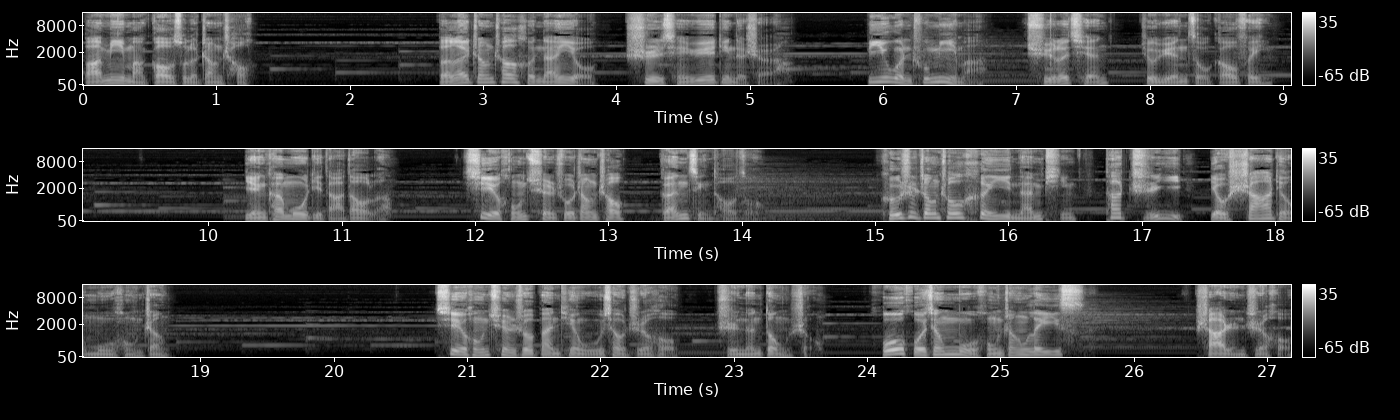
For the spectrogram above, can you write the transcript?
把密码告诉了张超。本来张超和男友事前约定的事儿啊，逼问出密码，取了钱就远走高飞。眼看目的达到了，谢红劝说张超赶紧逃走。可是张超恨意难平，他执意要杀掉穆鸿章。谢红劝说半天无效之后，只能动手，活活将穆鸿章勒死。杀人之后，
